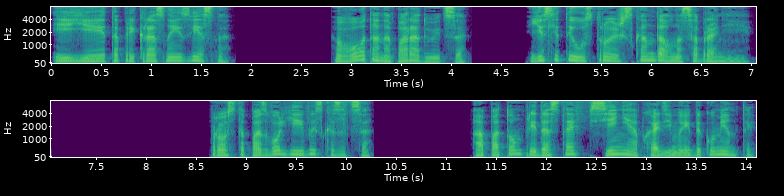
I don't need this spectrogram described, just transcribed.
И ей это прекрасно известно. Вот она порадуется, если ты устроишь скандал на собрании. Просто позволь ей высказаться, а потом предоставь все необходимые документы.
